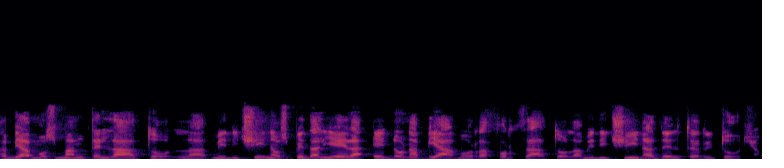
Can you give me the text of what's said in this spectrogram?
Abbiamo smantellato la medicina ospedaliera e non abbiamo rafforzato la medicina del territorio.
